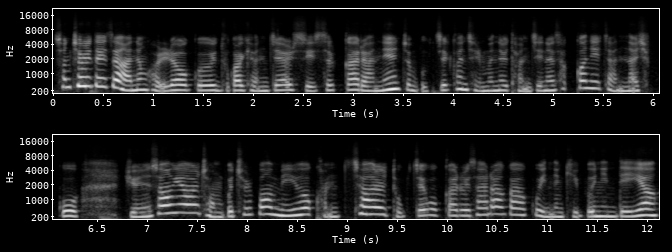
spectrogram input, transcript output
선출되지 않은 권력을 누가 견제할 수 있을까라는 좀 묵직한 질문을 던지는 사건이지 않나 싶고 윤석열 정부 출범 이후 검찰 독재 국가를 살아가고 있는 기분인데요.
